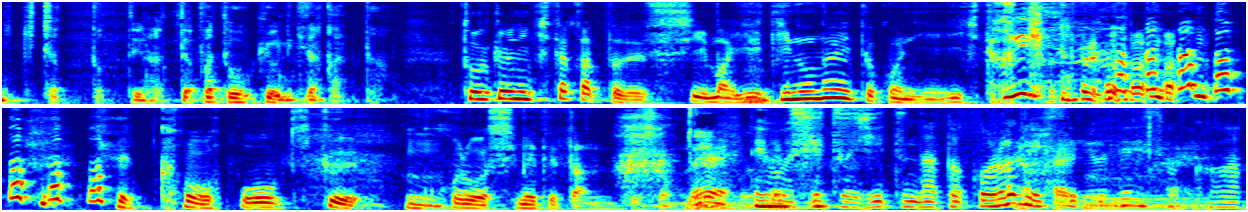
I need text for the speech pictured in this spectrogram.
に来ちゃったっていうのは、やっぱ東京に来たかった？東京に来たかったですし、まあ、雪のないところに行きたかった。結構大きく心を占めてたんでしょうね。でも切実なところですよね、はい、そこは。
